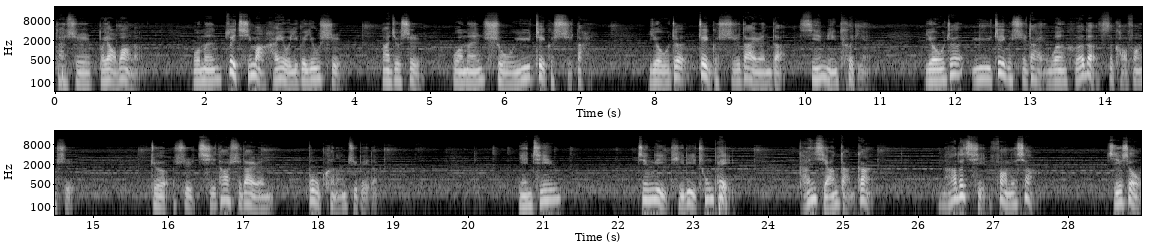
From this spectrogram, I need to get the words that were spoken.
但是不要忘了，我们最起码还有一个优势，那就是。我们属于这个时代，有着这个时代人的鲜明特点，有着与这个时代吻合的思考方式，这是其他时代人不可能具备的。年轻、精力体力充沛、敢想敢干、拿得起放得下、接受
